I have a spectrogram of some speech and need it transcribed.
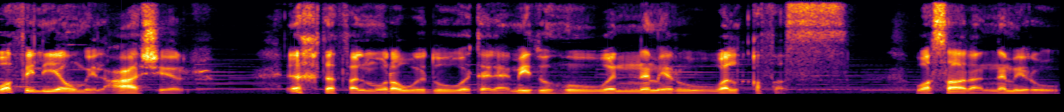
وفي اليوم العاشر اختفى المروض وتلاميذه والنمر والقفص. وصار النمر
